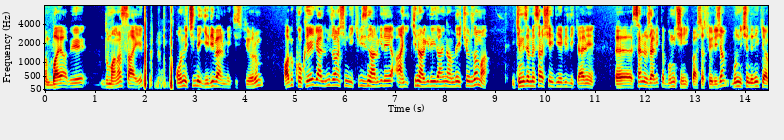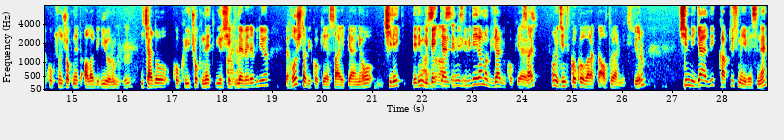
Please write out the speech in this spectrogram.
Bayağı bir dumana sahip. Onun için de 7 vermek istiyorum. Abi kokuya geldiğimiz zaman şimdi iki biz nargileyi, iki nargileyi de aynı anda içiyoruz ama ikimiz de mesela şey diyebildik yani e, sen özellikle bunun için ilk başta söyleyeceğim. Bunun için dedin ki ya kokusunu çok net alabiliyorum. Hı hı. İçeride o kokuyu çok net bir şekilde Aynen. verebiliyor. Ve hoş da bir kokuya sahip yani o çilek dediğim gibi rahatsız beklentimiz gibi değil ama güzel bir kokuya Evet. sahip. Onun için koku olarak da 6 vermek istiyorum. Şimdi geldik kaktüs meyvesine.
